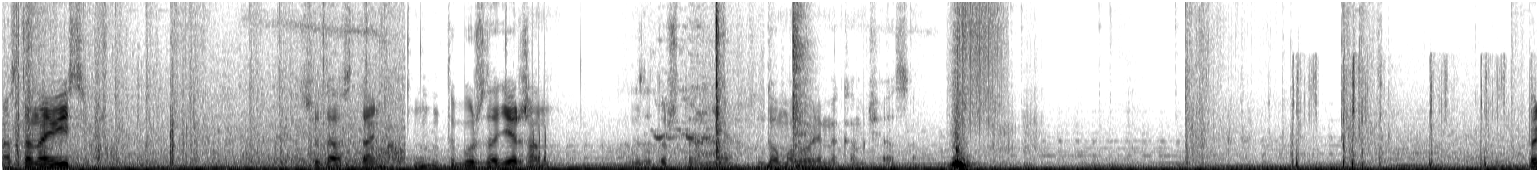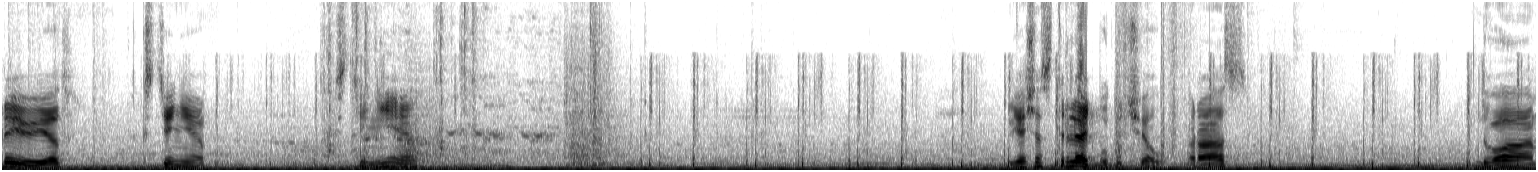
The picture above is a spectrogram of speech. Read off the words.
Остановись. Сюда встань. Ну, ты будешь задержан за то, что не дома во время камчаса. Привет. К стене. К стене. Я сейчас стрелять буду, чел. Раз. Два.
